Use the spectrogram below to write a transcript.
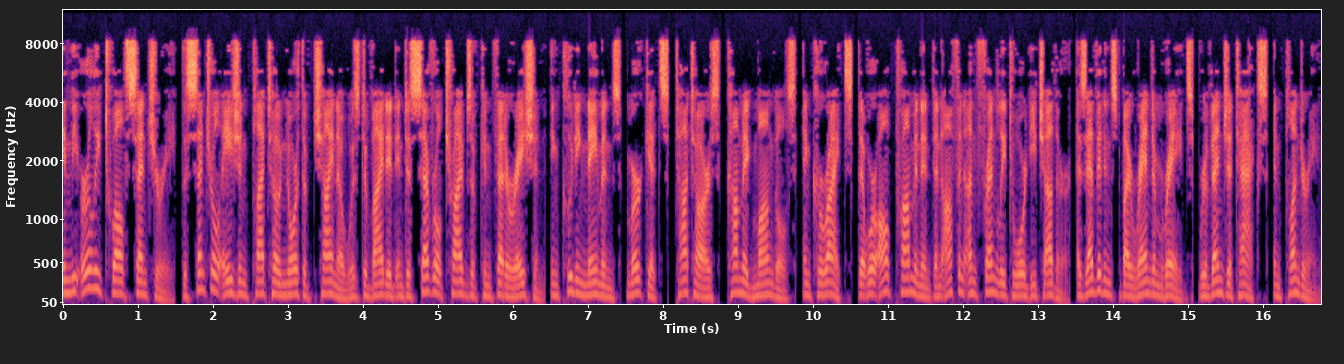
In the early 12th century, the Central Asian plateau north of China was divided into several tribes of confederation, including Naimans, Merkits, Tatars, Khamag Mongols, and Keraites, that were all prominent and often unfriendly toward each other, as evidenced by random raids, revenge attacks, and plundering.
